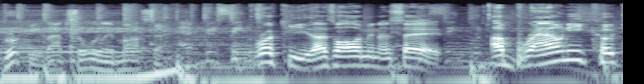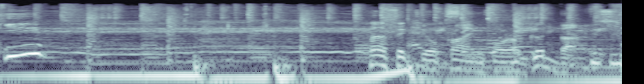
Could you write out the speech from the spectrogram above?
Brookie, that's all in my say. Brookie, that's all I'm gonna say. A brownie cookie? Perfect your prime for a good buzz.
